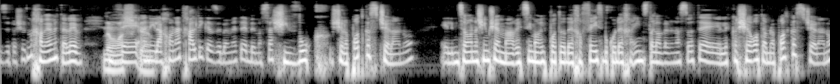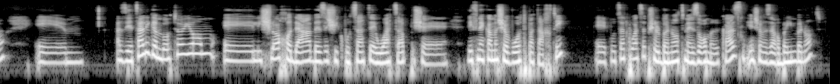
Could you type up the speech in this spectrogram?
זה פשוט מחמם את הלב. זה ממש כן. ואני לאחרונה התחלתי כזה באמת אה, במסע שיווק של הפודקאסט שלנו אה, למצוא אנשים שהם מעריצים הארי פוטר דרך הפייסבוק או דרך האינסטגרם ולנסות אה, לקשר אותם לפודקאסט שלנו. אה, אז יצא לי גם באותו יום אה, לשלוח הודעה באיזושהי קבוצת אה, וואטסאפ שלפני כמה שבועות פתחתי. אה, קבוצת וואטסאפ של בנות מאזור המרכז יש שם איזה 40 בנות.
